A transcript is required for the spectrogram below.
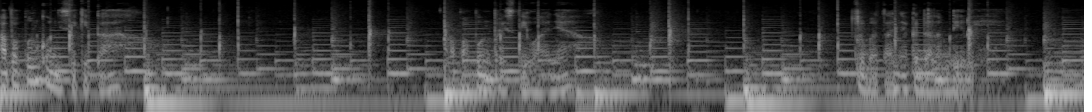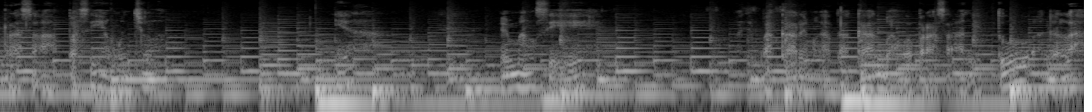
apa pun kondisi kita, apa pun peristiwanya, coba tanya ke dalam diri, rasa apa sih yang muncul? Ya, memang sih banyak pakar yang mengatakan bahwa perasaan itu adalah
